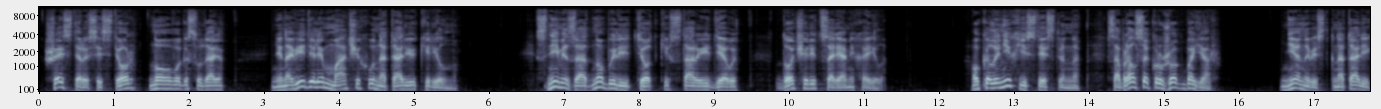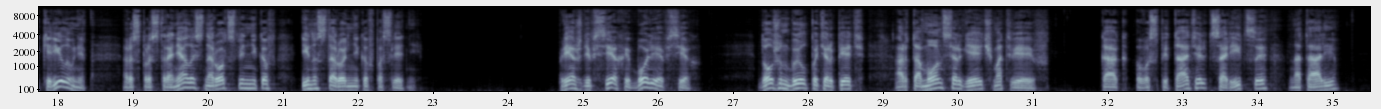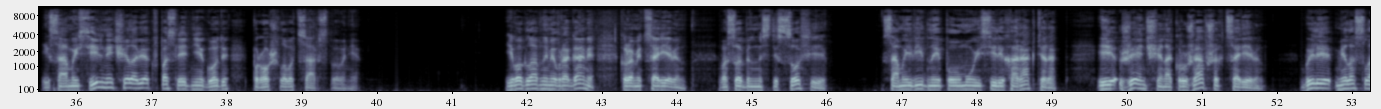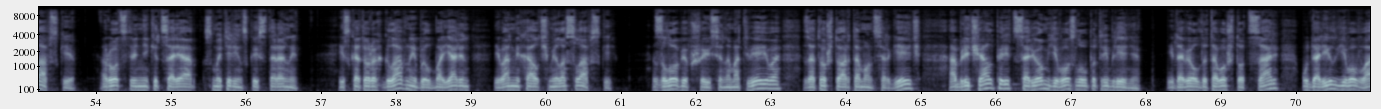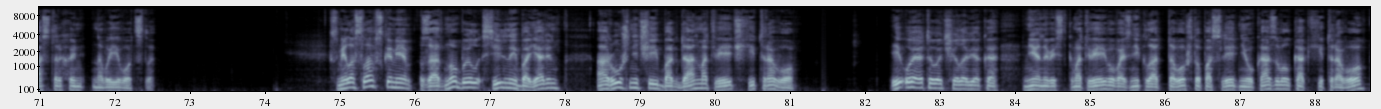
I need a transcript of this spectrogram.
Шестеро сестер нового государя ненавидели мачеху Наталью Кирилловну. С ними заодно были и тетки, старые девы, дочери царя Михаила. Около них, естественно, собрался кружок бояр. Ненависть к Наталье Кирилловне распространялась на родственников и на сторонников последней прежде всех и более всех, должен был потерпеть Артамон Сергеевич Матвеев, как воспитатель царицы Натальи и самый сильный человек в последние годы прошлого царствования. Его главными врагами, кроме царевин, в особенности Софии, самые видные по уму и силе характера, и женщин, окружавших царевин, были милославские – родственники царя с материнской стороны, из которых главный был боярин Иван Михайлович Милославский, злобившийся на Матвеева за то, что Артамон Сергеевич обличал перед царем его злоупотребление и довел до того, что царь удалил его в Астрахань на воеводство. С Милославскими заодно был сильный боярин оружничий Богдан Матвеевич Хитрово, и у этого человека ненависть к Матвееву возникла от того, что последний указывал, как хитрово,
